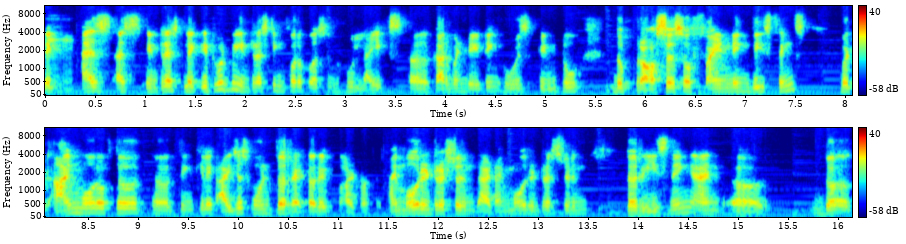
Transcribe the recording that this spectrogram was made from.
Like mm-hmm. as as interest like it would be interesting for a person who likes uh, carbon dating who is into the process of finding these things. But i'm more of the uh, thinking like i just want the rhetoric part of it. I'm more interested in that. I'm more interested in the reasoning and uh, the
